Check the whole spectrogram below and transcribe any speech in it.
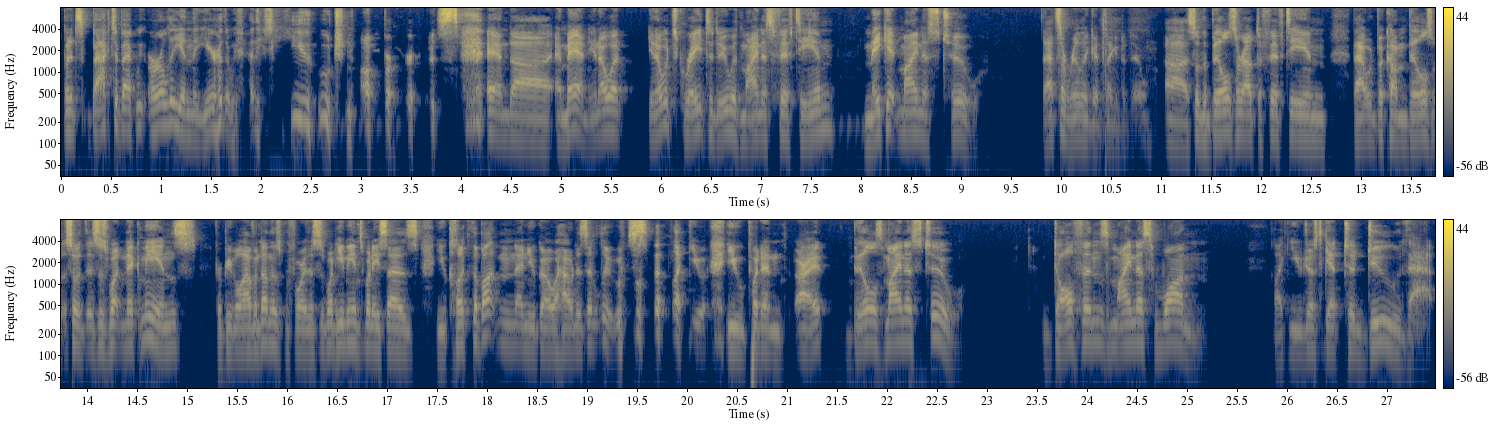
But it's back to back we early in the year that we've had these huge numbers. And uh and man, you know what? You know what's great to do with minus 15? Make it minus 2 that's a really good thing to do. Uh, so the Bills are out to 15. That would become Bills. So this is what Nick means for people who haven't done this before. This is what he means when he says you click the button and you go, how does it lose? like you you put in, all right, Bills minus two, Dolphins minus one. Like you just get to do that.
